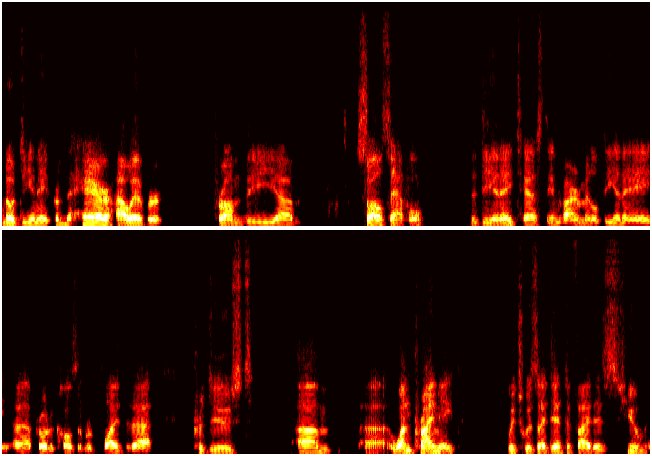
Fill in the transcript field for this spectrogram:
no dna from the hair. However from the um, soil sample the dna test the environmental dna uh, protocols that were applied to that produced um, uh, one primate which was identified as human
